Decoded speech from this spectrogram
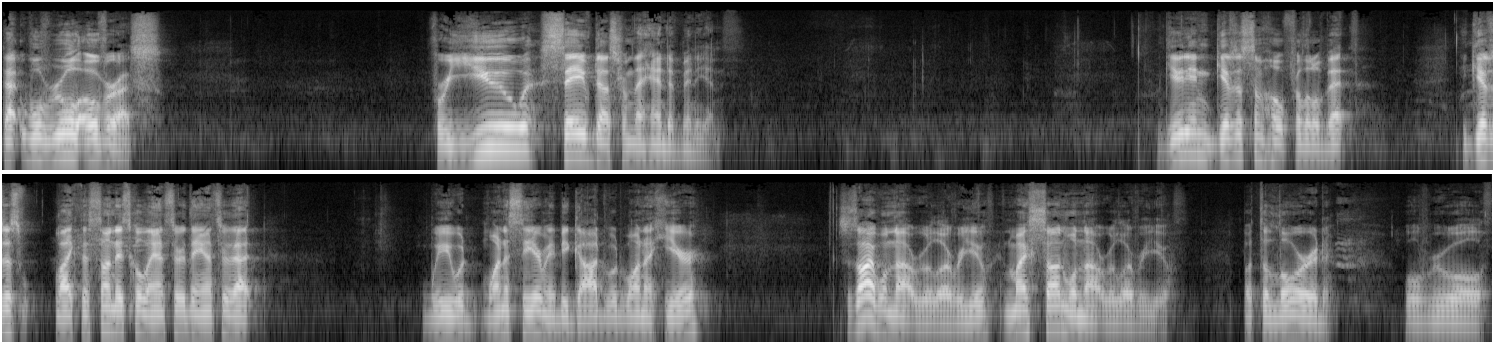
that will rule over us. For you saved us from the hand of Midian. Gideon gives us some hope for a little bit. He gives us, like the Sunday school answer, the answer that we would want to see, or maybe God would want to hear. He says, I will not rule over you, and my son will not rule over you, but the Lord will rule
